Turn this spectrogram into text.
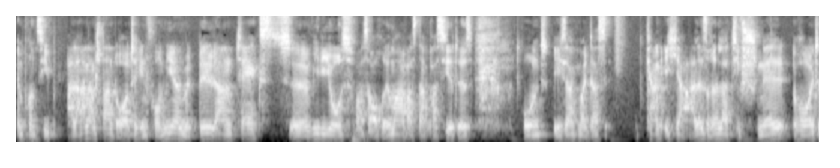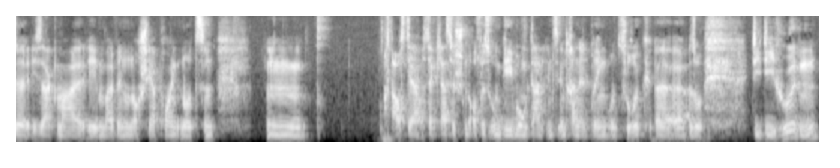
im Prinzip alle anderen Standorte informieren mit Bildern, Text, äh, Videos, was auch immer, was da passiert ist. Und ich sage mal, das kann ich ja alles relativ schnell heute, ich sag mal eben, weil wir nun auch SharePoint nutzen, mm, aus der, aus der klassischen Office-Umgebung dann ins Intranet bringen und zurück. Äh, also die, die Hürden,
